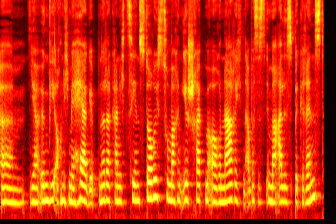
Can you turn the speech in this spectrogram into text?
ähm, ja, irgendwie auch nicht mehr hergibt. Ne? Da kann ich zehn Stories zu machen, ihr schreibt mir eure Nachrichten, aber es ist immer alles begrenzt.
